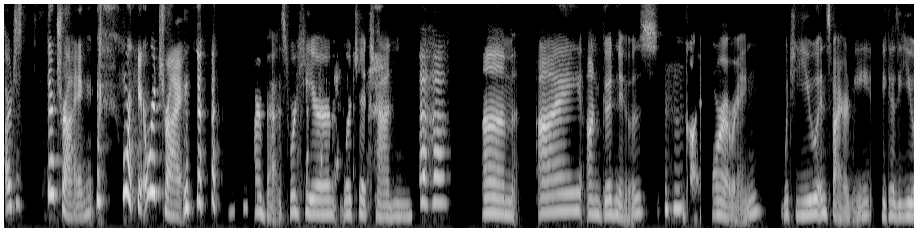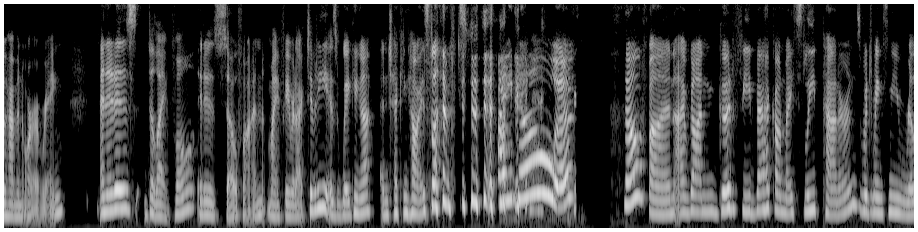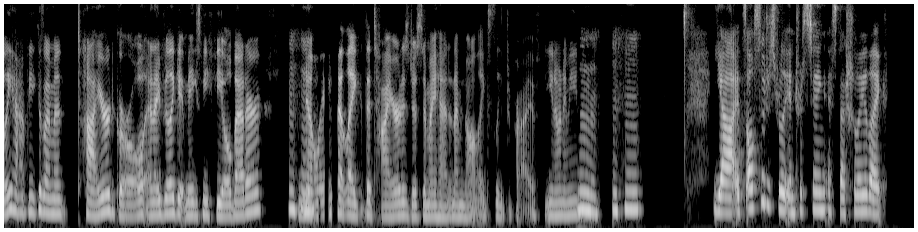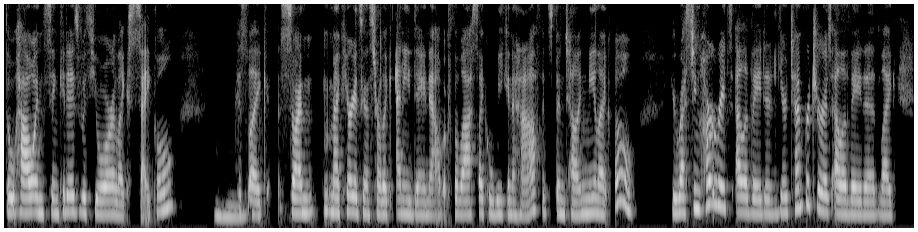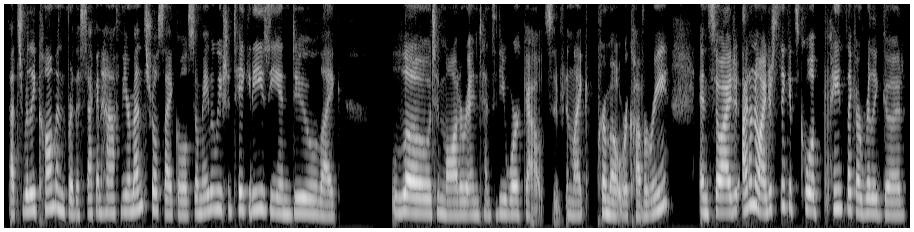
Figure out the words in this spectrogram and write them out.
are just they're trying. We're here, we're trying. our best. We're here. We're chit chatting. Uh-huh. Um, I on good news Mhm. got an Oura ring, which you inspired me because you have an Oura ring. And it is delightful. It is so fun. My favorite activity is waking up and checking how I slept. I know. So fun. I've gotten good feedback on my sleep patterns, which makes me really happy because I'm a tired girl and I feel like it makes me feel better Mm-hmm. knowing that like the tired is just in my head and I'm not like sleep deprived. You know what I mean? Mm-hmm. Yeah, it's also just really interesting, especially like the how in sync it is with your like cycle. Because Mhm. like, so I'm my period's gonna start like any day now, but for the last like a week and a half, it's been telling me like, oh, your resting heart rate's elevated, your temperature is elevated. Like that's really common for the second half of your menstrual cycle. So maybe we should take it easy and do like low to moderate intensity workouts and like promote recovery. And so I I don't know, I just think it's cool. It paints like a really good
